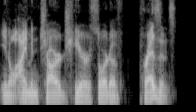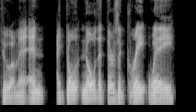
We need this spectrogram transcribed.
you know, I'm in charge here, sort of presence to him, and I don't know that there's a great way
